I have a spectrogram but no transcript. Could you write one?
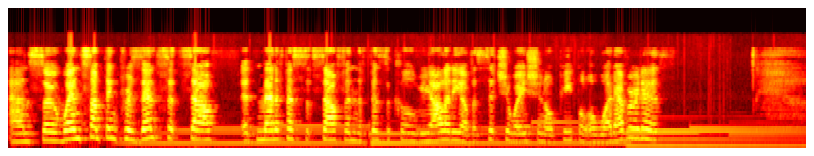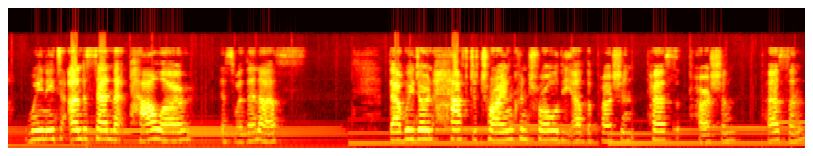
And so when something presents itself it manifests itself in the physical reality of a situation or people or whatever it is, we need to understand that power is within us. That we don't have to try and control the other person, person, person, person.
